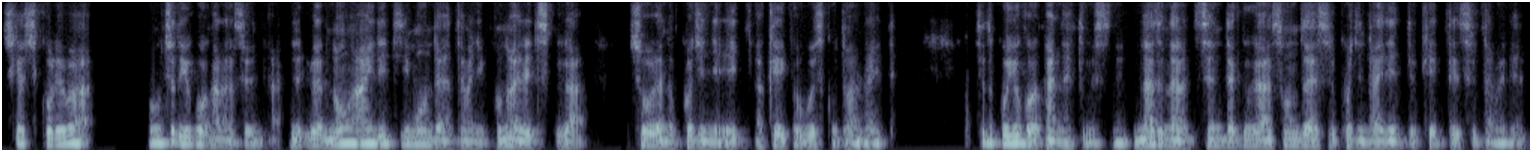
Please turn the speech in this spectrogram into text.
しかし、これは、もうちょっとよくわからないですよ。いわゆるノンアイデンティティ問題のために、このようなリスクが将来の個人に悪影響を及ぼすことはないと。ちょっとこれよくわかんないとですね。なぜなら選択が存在する個人のアイデンティティを決定するためである。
